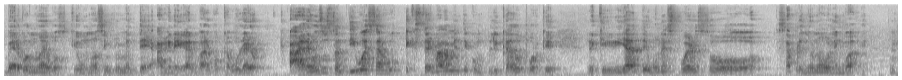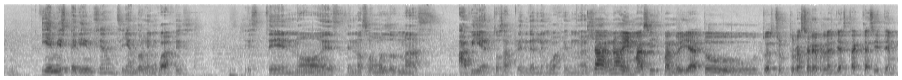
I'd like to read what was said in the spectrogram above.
verbos nuevos que uno simplemente agrega al, al vocabulario. Agregar un sustantivo es algo extremadamente complicado porque requeriría de un esfuerzo es aprender un nuevo lenguaje. Ujú. Y en mi experiencia enseñando lenguajes, este, no, este, no somos los más abiertos a aprender lenguajes O nuevos. sea, no, y más si cuando ya tu, tu estructura cerebral ya está casi tem-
